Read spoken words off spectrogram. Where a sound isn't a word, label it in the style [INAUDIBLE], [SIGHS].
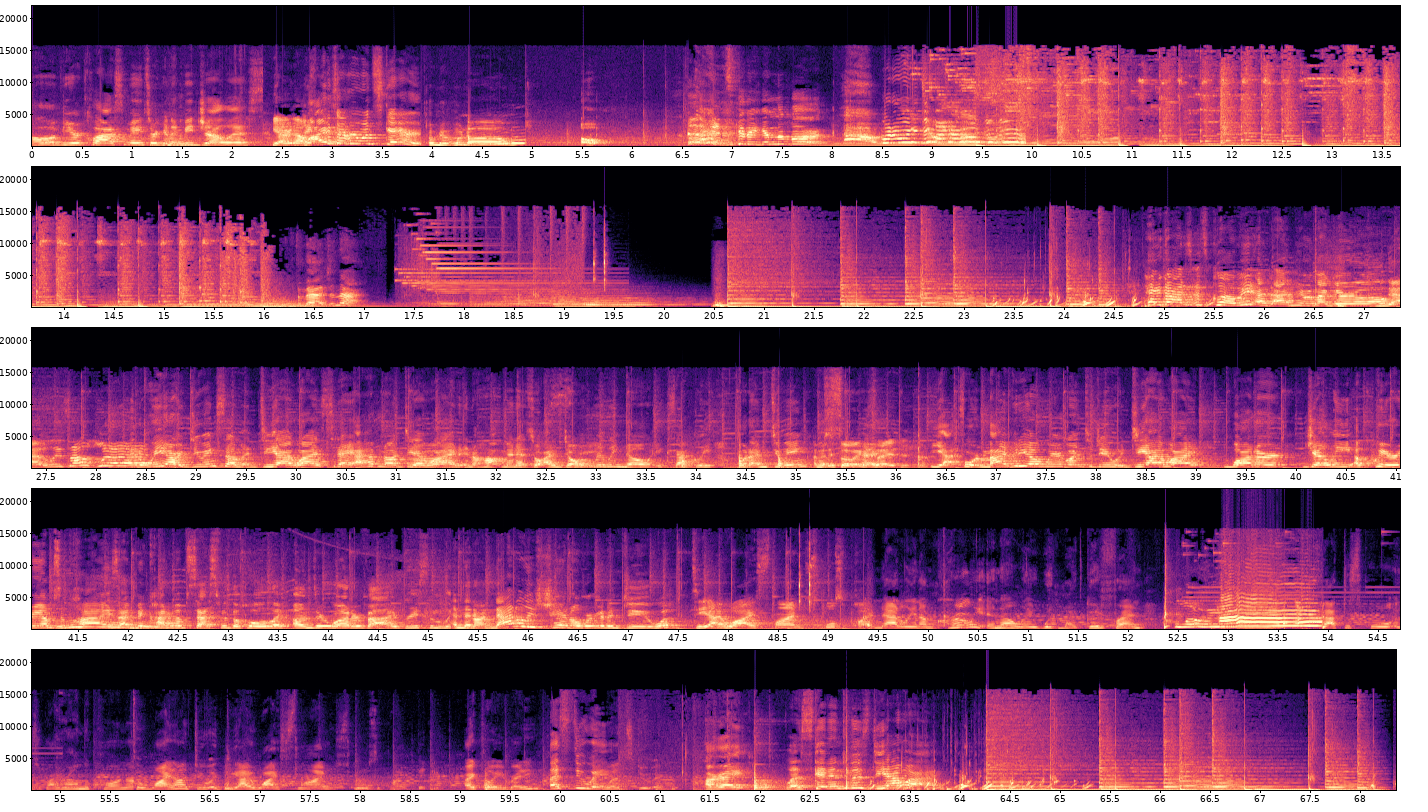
All of your classmates are gonna be jealous. Yeah, Right, Why is everyone scared? Oh no, oh no. Um, [LAUGHS] Oh. [LAUGHS] it's getting in the book. What are we doing? I don't know. Imagine that. Hey guys, it's Cloe and I'm here with my girl. Natalie's outlet. We are doing some DIYs today. I have not DIY'd in a hot minute, so I don't really know exactly what I'm doing. I'm so okay. excited. Yeah, for my video, we're going to do DIY water, jelly, aquarium supplies. I've been kind of obsessed with the whole like underwater vibe recently. And then on Natalie's channel, we're gonna do DIY slime school supplies. I'm Natalie and I'm currently in LA with my good friend Cloe. Hi! Oh, back to school is right around the corner, so why not do a DIY slime school supply video? All right, Cloe, you ready? Let's do it. Let's do it. All right, let's get into this DIY.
